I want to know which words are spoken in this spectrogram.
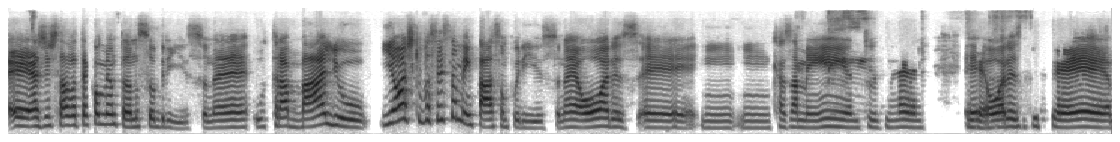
é, a gente estava até comentando sobre isso, né? O trabalho, e eu acho que vocês também passam por isso, né? Horas é, em, em, casamentos, né? É, horas de pé,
